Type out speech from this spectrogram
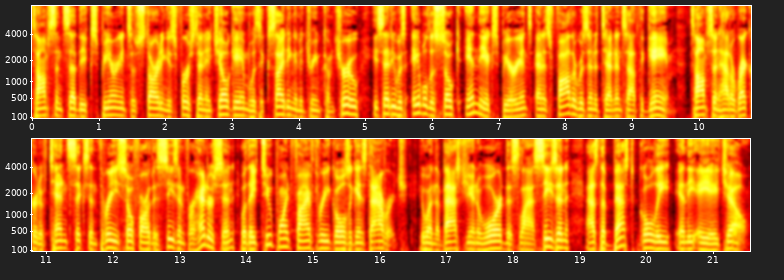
Thompson said the experience of starting his first NHL game was exciting and a dream come true. He said he was able to soak in the experience and his father was in attendance at the game. Thompson had a record of 10 6 and 3 so far this season for Henderson with a 2.53 goals against average who won the Bastien Award this last season as the best goalie in the AHL.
